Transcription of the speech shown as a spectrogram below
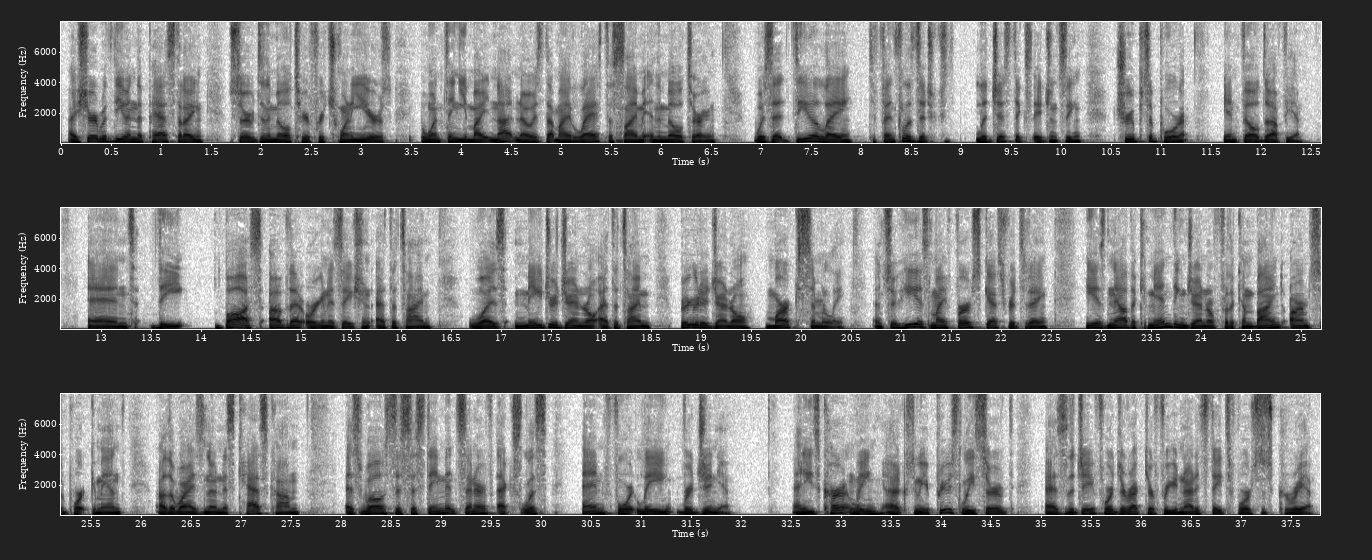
I shared with you in the past that I served in the military for 20 years, but one thing you might not know is that my last assignment in the military was at DLA, Defense Logistics Agency, Troop Support in Philadelphia. And the boss of that organization at the time was Major General, at the time, Brigadier General Mark Simerly. And so he is my first guest for today. He is now the Commanding General for the Combined Arms Support Command, otherwise known as CASCOM, as well as the Sustainment Center of Excellence and Fort Lee, Virginia. And he's currently, uh, excuse me, previously served as the J4 Director for United States Forces Korea.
